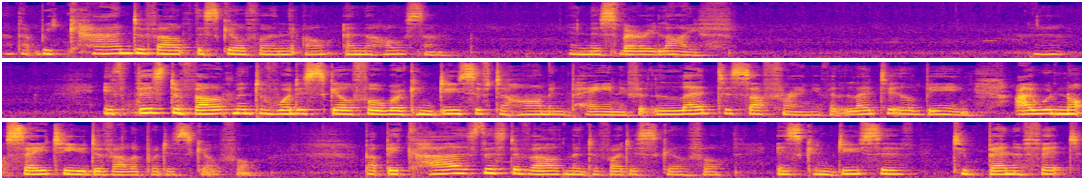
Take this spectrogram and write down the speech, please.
yeah? that we can develop the skillful and the, and the wholesome in this very life. Yeah if this development of what is skillful were conducive to harm and pain, if it led to suffering, if it led to ill being, I would not say to you, develop what is skillful. But because this development of what is skillful is conducive to benefit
